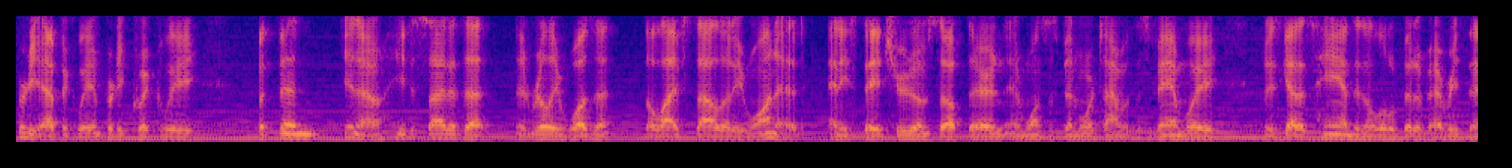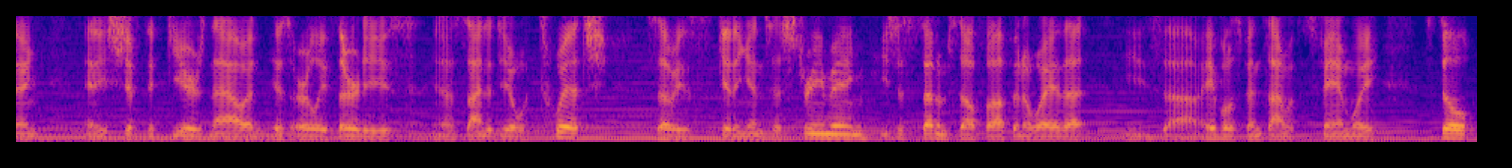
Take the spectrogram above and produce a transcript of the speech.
pretty epically and pretty quickly. But then, you know, he decided that it really wasn't the lifestyle that he wanted, and he stayed true to himself there and, and wants to spend more time with his family. But he's got his hand in a little bit of everything and he's shifted gears now in his early 30s. You know, signed a deal with Twitch, so he's getting into streaming. He's just set himself up in a way that he's uh, able to spend time with his family, still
